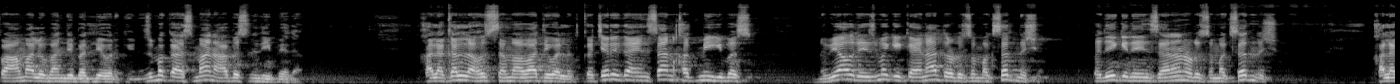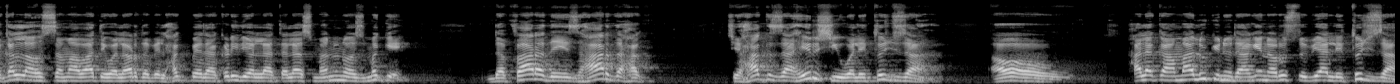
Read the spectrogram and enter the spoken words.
په اعمال باندې بدلی ورکړي زمکه اسمان عبس نه دی پیدا خلق الله السماوات والارض کچره دا انسان ختميږي بس نو بیا د زمکه کائنات ورته مقصد نشو په دې کې د انسانانو ورته مقصد نشو خلق الله السماوات والارض بالحق پیدا کړی دی الله تعالی اسمانونو ازمکه د فار د اظهار د حق چې حق ظاهر شي ولې تجزا او خلق اعمالو کې نو داګه نرست بیا لتجزا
